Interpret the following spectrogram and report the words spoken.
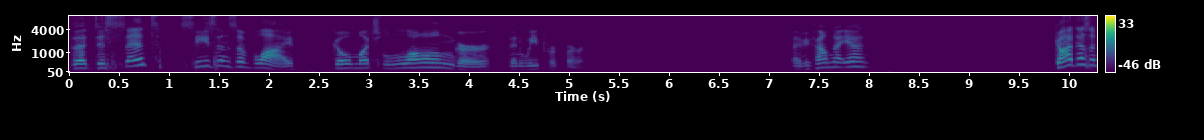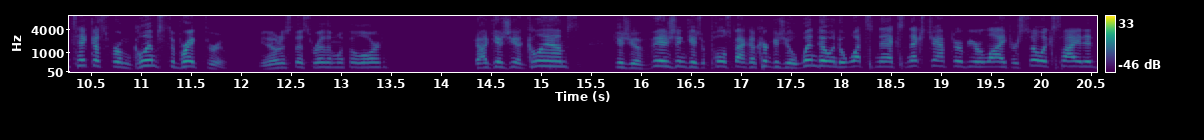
the descent seasons of life go much longer than we prefer. Have you found that yet? God doesn't take us from glimpse to breakthrough. You notice this rhythm with the Lord? God gives you a glimpse, gives you a vision, gives you pulls back a curtain, gives you a window into what's next, next chapter of your life. You're so excited.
